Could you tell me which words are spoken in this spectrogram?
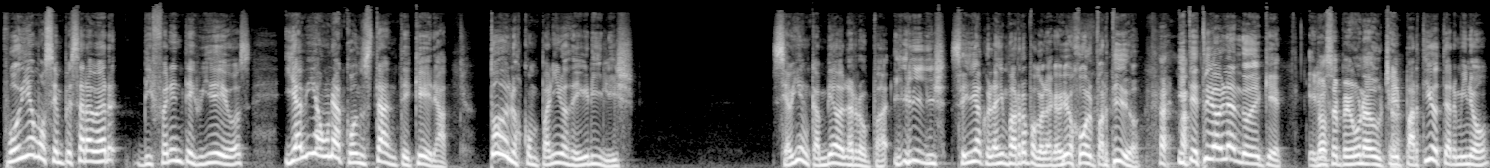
podíamos empezar a ver diferentes videos y había una constante que era todos los compañeros de Grealish se habían cambiado la ropa y Grealish seguía con la misma ropa con la que había jugado el partido. Y te estoy hablando de que el, No se pegó una ducha. el partido terminó,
